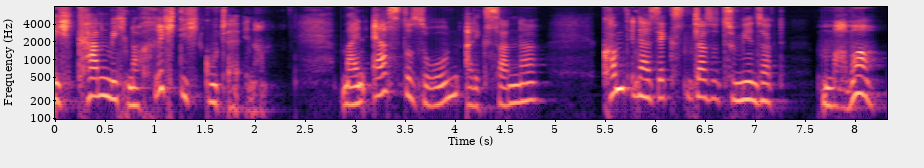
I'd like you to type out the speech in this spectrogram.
Ich kann mich noch richtig gut erinnern. Mein erster Sohn, Alexander, kommt in der sechsten Klasse zu mir und sagt, Mama,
